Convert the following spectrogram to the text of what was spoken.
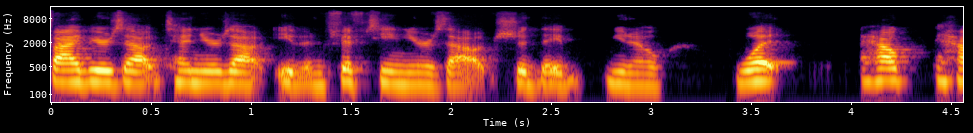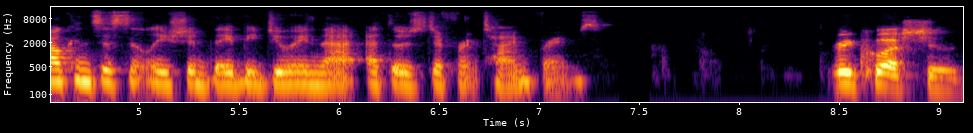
five years out, 10 years out, even 15 years out. Should they, you know, what how how consistently should they be doing that at those different time frames? Great question.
